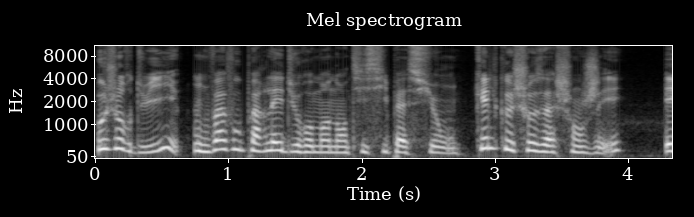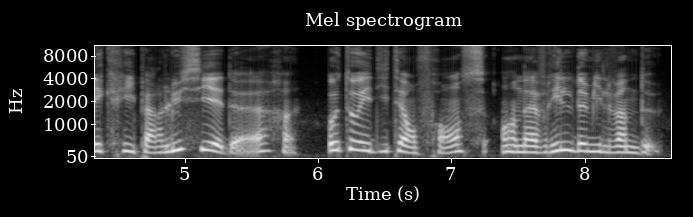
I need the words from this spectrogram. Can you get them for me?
Aujourd'hui, on va vous parler du roman d'anticipation Quelque chose a changé, écrit par Lucie Eder, auto-édité en France en avril 2022.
